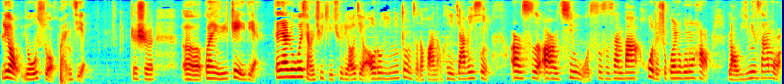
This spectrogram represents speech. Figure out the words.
料有所缓解。这是呃关于这一点。大家如果想具体去了解澳洲移民政策的话呢，可以加微信二四二二七五四四三八，或者是关注公众号“老移民沙漠”，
